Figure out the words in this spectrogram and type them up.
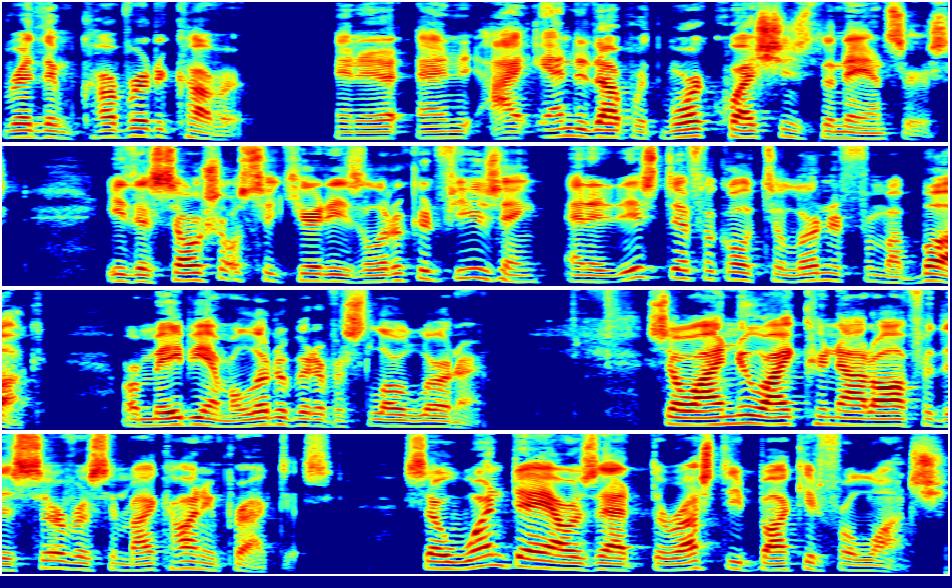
read them cover to cover, and, it, and I ended up with more questions than answers. Either Social Security is a little confusing and it is difficult to learn it from a book, or maybe I'm a little bit of a slow learner. So I knew I could not offer this service in my accounting practice. So one day I was at the Rusty Bucket for lunch.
